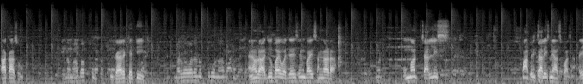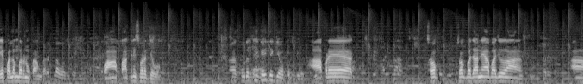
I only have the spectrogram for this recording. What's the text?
કાકા છું. ઘરે ખેતી. એનો રાજુભાઈ વજયસિંહભાઈ સંગાડા. ઉંમર ચાલીસ. પાંત્રીસ ચાલીસની આસપાસ એ પલંબરનું કામ કરે કેટલા વર્ષ પા- પાંત્રીસ વર્ષ જેવો આ સુરતની કઈ જગ્યા ઉપર થયો આપણે ચોક ચોક બજારની આ બાજુ આ આ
